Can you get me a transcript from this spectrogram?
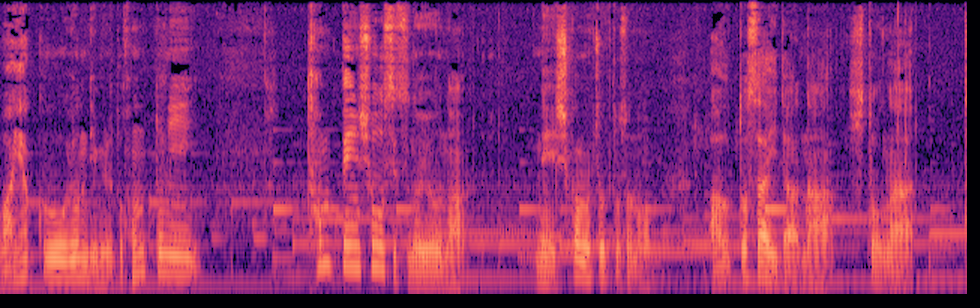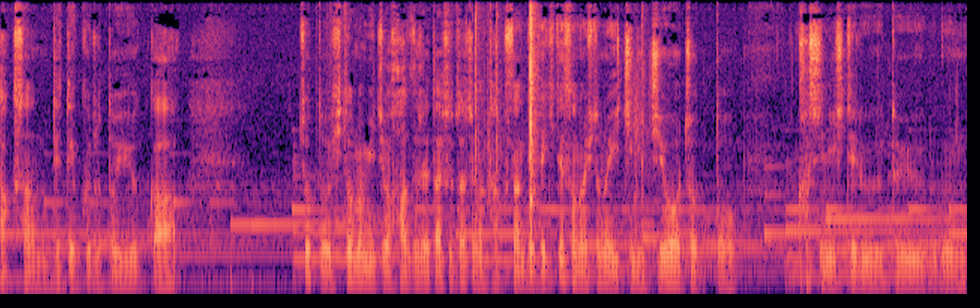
和訳を読んでみると本当に短編小説のようなねしかもちょっとそのアウトサイダーな人がたくさん出てくるというかちょっと人の道を外れた人たちがたくさん出てきてその人の一日をちょっと歌詞にしてるという部分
